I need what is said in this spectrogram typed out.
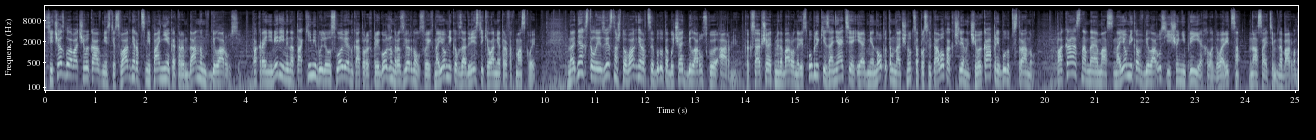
Сейчас глава ЧВК вместе с вагнеровцами по некоторым данным в Беларуси. По крайней мере, именно такими были условия, на которых Пригожин развернул своих наемников за 200 километров от Москвы. На днях стало известно, что вагнеровцы будут обучать белорусскую армию. Как сообщает Минобороны Республики, занятия и обмен опытом начнутся после того, как члены ЧВК прибудут в страну. Пока основная масса наемников в Беларусь еще не приехала, говорится на сайте Минобороны.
